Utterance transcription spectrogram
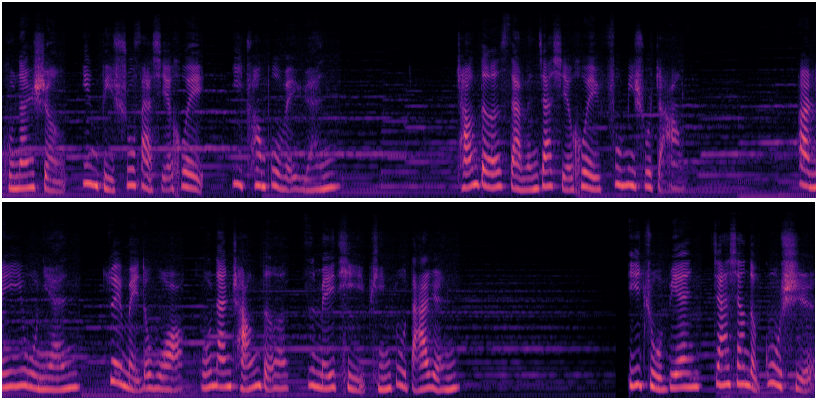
湖南省硬笔书法协会艺创部委员，常德散文家协会副秘书长。二零一五年。最美的我，湖南常德自媒体评度达人，已主编《家乡的故事》《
